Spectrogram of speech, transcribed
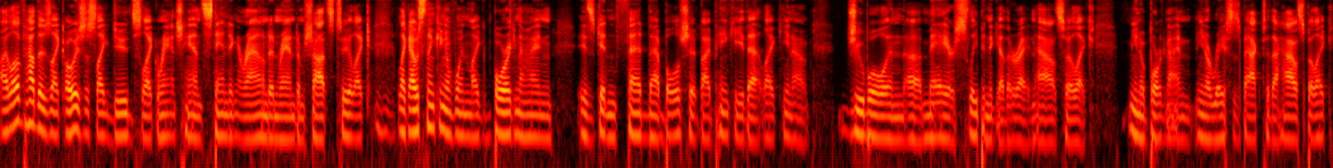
I love how there's like always just like dudes like ranch hands standing around in random shots too. Like, like I was thinking of when like Borgnine is getting fed that bullshit by Pinky that like you know Jubal and uh, May are sleeping together right now. So like, you know, Borgnine you know races back to the house, but like.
